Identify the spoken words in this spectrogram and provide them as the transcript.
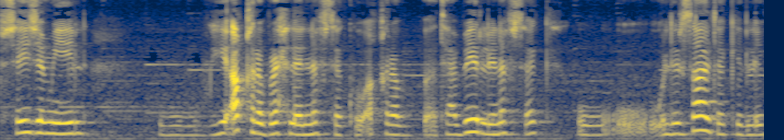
شي جميل وهي أقرب رحلة لنفسك وأقرب تعبير لنفسك ولرسالتك اللي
